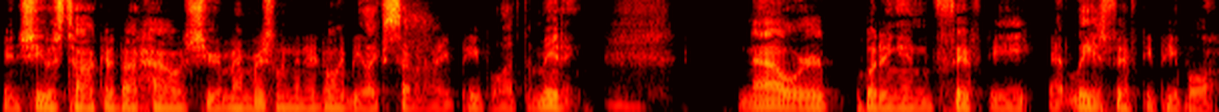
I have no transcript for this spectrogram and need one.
And she was talking about how she remembers when there'd only be like seven or eight people at the meeting. Now we're putting in 50, at least 50 people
